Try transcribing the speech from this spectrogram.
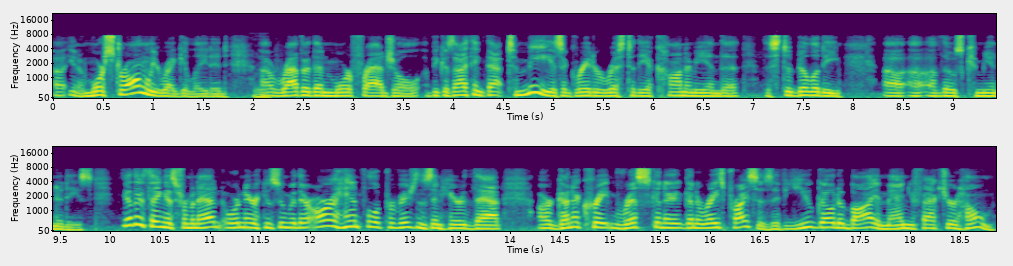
uh, you know, more strongly regulated uh, mm. rather than more fragile, because I think that to me is a greater risk to the economy and the the stability uh, uh of those communities. The other thing is, from an ordinary consumer, there are a handful of provisions in here that are going to create risk and going to raise prices. If you go to buy a manufactured home,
